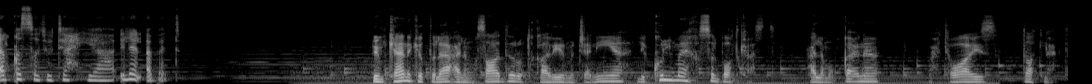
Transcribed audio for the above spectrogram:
القصة تحيا إلى الأبد. بإمكانك الاطلاع على مصادر وتقارير مجانية لكل ما يخص البودكاست على موقعنا محتوايز دوت نت.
